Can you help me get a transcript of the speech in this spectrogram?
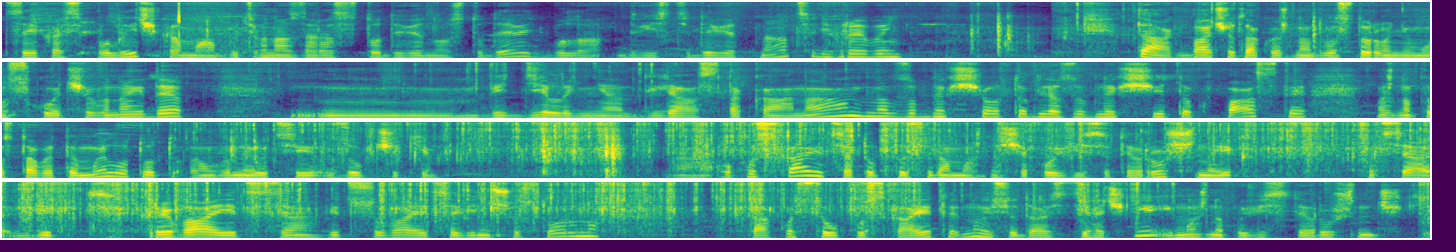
Це якась поличка, мабуть, вона зараз 199, була 219 гривень. Так, бачу також на двосторонньому скотчі вона йде. Відділення для стакана для зубних щоток, для зубних щіток, пасти. Можна поставити мило. Тут вони оці зубчики опускаються, тобто сюди можна ще повісити рушник. Оця відкривається, відсувається в іншу сторону. Так, ось це опускаєте. Ну і сюди ось ці гачки і можна повісити рушнички.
